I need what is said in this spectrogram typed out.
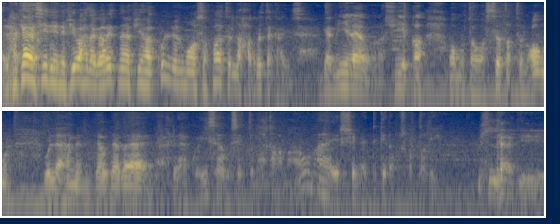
الحكاية يا سيدي إن في واحدة جارتنا فيها كل المواصفات اللي حضرتك عايزها. جميلة ورشيقة ومتوسطة العمر. واللي اهم من ده وده بقى إن أخلاقها كويسة وست محترمة ومعاها قرشين قد كده مش بطالين. لا دي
